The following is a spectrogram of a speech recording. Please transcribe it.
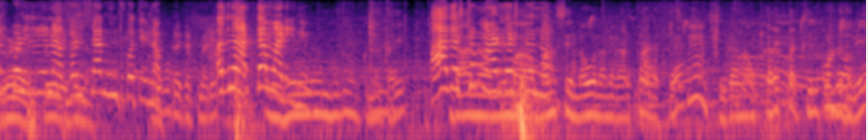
ತಿಳ್ಕೊಂಡಿದ್ರೆ ನಾವು ಗಂಡ್ಸಾಗಿ ನಿಂತ್ಕೋತೀವಿ ನಾವು. ಅದನ್ನ ಅರ್ಥ ಮಾಡಿ ನೀವು. ಆದಷ್ಟು ಮಾಡಿದಷ್ಟು ನಾವು ನನಗೆ ಅರ್ಥ ಆಗುತ್ತೆ. ಈಗ ನಾವು ಕರೆಕ್ಟ್ ಆಗಿ ತಿಳ್ಕೊಂಡಿದ್ವಿ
